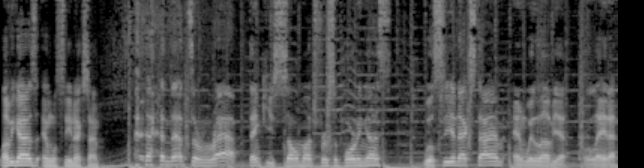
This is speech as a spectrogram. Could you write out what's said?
love you guys and we'll see you next time. and that's a wrap. Thank you so much for supporting us. We'll see you next time, and we love you. Later.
